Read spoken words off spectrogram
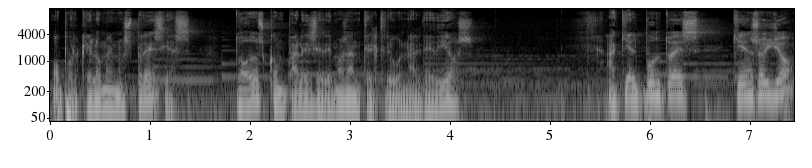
¿O por qué lo menosprecias? Todos compareceremos ante el tribunal de Dios. Aquí el punto es, ¿Quién soy yo?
